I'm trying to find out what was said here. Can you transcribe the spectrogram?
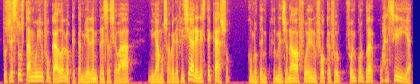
Entonces, esto está muy enfocado en lo que también la empresa se va digamos, a beneficiar. En este caso, como te, mencionaba, fue el enfoque, fue, fue encontrar cuál sería,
